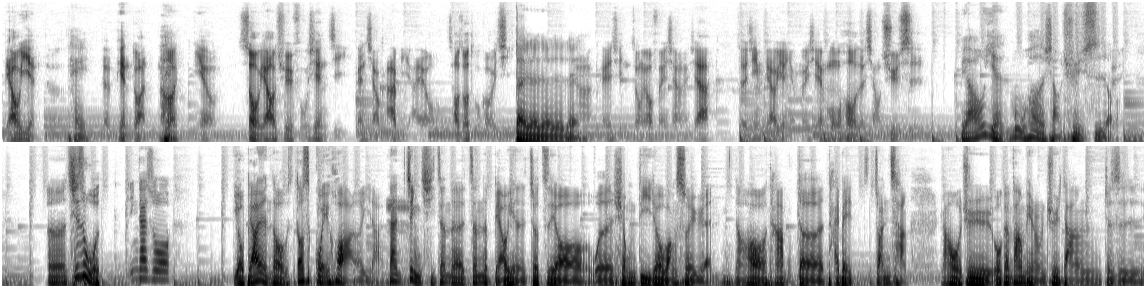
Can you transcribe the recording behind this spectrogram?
表演的 嘿，的片段，然后你有受邀去浮现记跟小卡比还有潮州土狗一起，对对对对对，那可以请中佑分享一下最近表演有没有一些幕后的小趣事？表演幕后的小趣事哦。嗯、其实我应该说有表演都有都是规划而已啦，但近期真的真的表演的就只有我的兄弟就王水源，然后他的台北专场，然后我去我跟方平荣去当就是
